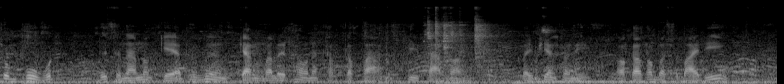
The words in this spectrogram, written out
ชมพู่วุฒิหรือสนามน้องแก่อำเภอเมืองจังหวัดเลยเท่านะครับกับฝากพี่ฝากน้องไปเพียงเท่านี้ขอกล่าวคำว่าสบายดีค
